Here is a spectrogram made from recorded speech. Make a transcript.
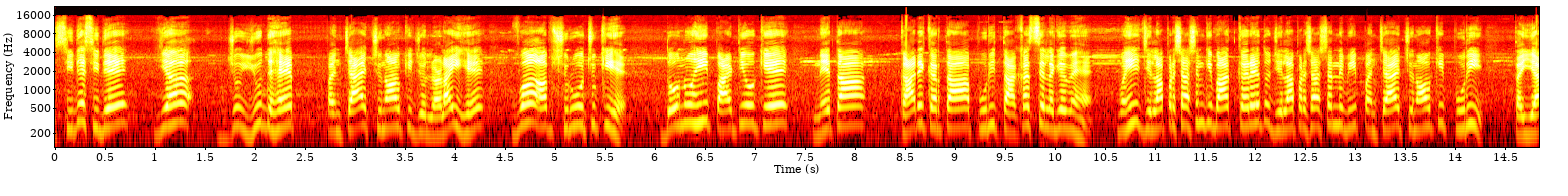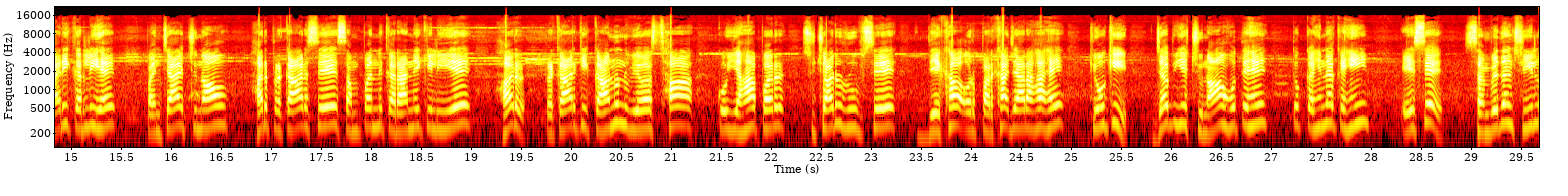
सीधे सीधे यह जो युद्ध है, पंचायत चुनाव की जो लड़ाई है, वह अब शुरू हो चुकी है। दोनों ही पार्टियों के नेता, कार्यकर्ता पूरी ताकत से लगे हुए हैं। वहीं जिला प्रशासन की बात करें तो जिला प्रशासन ने भी पंचायत चुनाव की पूरी तैयारी कर ली है। पंचायत चुनाव हर प्रकार से संपन्न कराने के लिए हर प्रकार की कानून व्यवस्था को यहाँ पर सुचारू रूप से देखा और परखा जा रहा है, क्योंकि जब ये चुनाव होते हैं तो कहीं ना कहीं ऐसे संवेदनशील,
